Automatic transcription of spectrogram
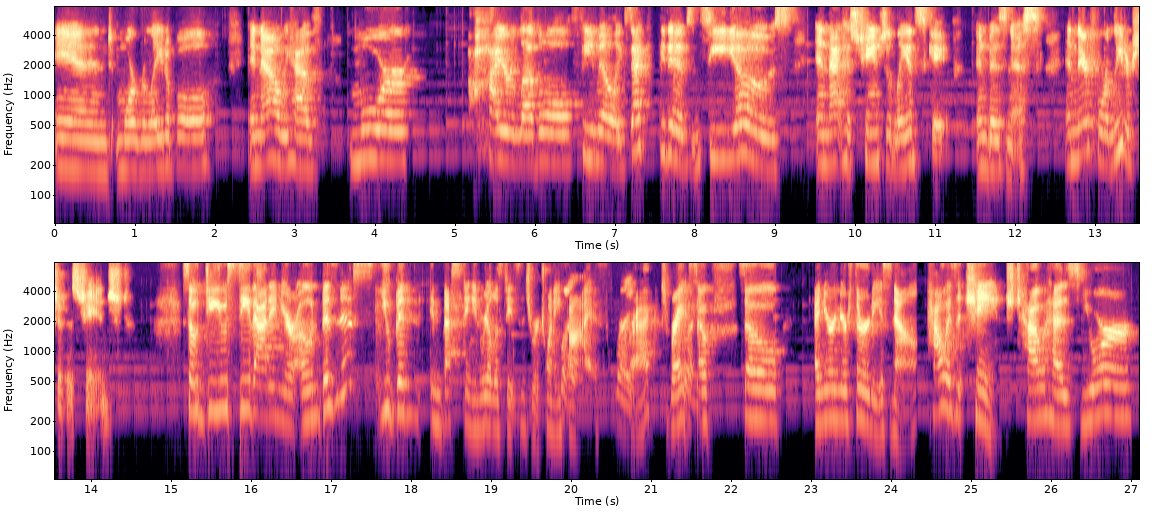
and more relatable. And now we have more higher level female executives and CEOs, and that has changed the landscape in business. And therefore, leadership has changed. So, do you see that in your own business? You've been investing in real estate since you were 25, right. Right. correct? Right? right. So, so, and you're in your 30s now. How has it changed? How has your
